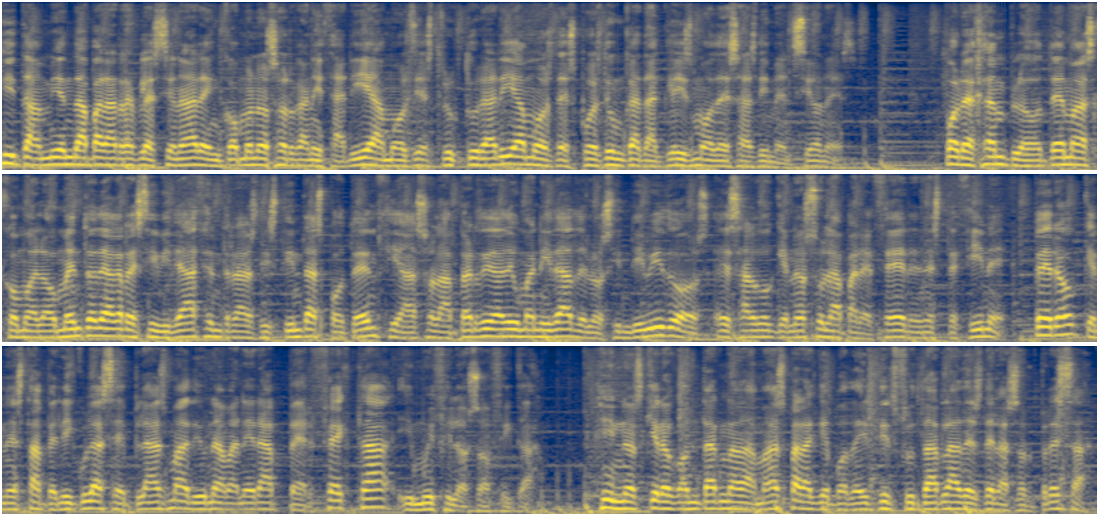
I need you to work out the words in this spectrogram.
y también da para reflexionar en cómo nos organizaríamos y estructuraríamos después de un cataclismo de esas dimensiones. Por ejemplo, temas como el aumento de agresividad entre las distintas potencias o la pérdida de humanidad de los individuos es algo que no suele aparecer en este cine, pero que en esta película se plasma de una manera perfecta y muy filosófica. Y no os quiero contar nada más para que podáis disfrutarla desde la sorpresa.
